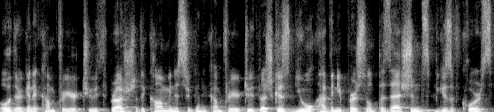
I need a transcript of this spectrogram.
oh they're going to come for your toothbrush or the communists are going to come for your toothbrush because you won't have any personal possessions because of course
